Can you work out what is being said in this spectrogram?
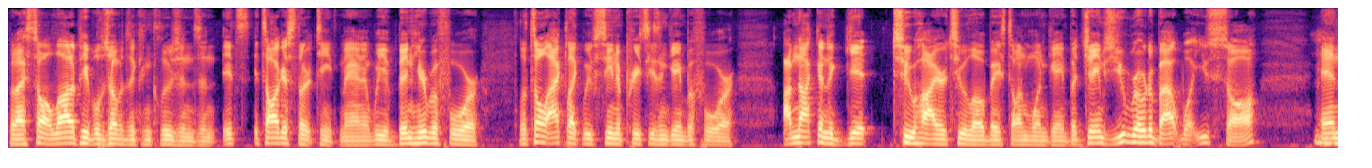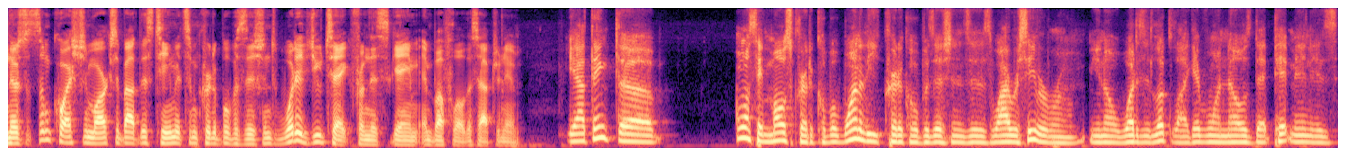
But I saw a lot of people jumping to conclusions, and it's it's August 13th, man, and we have been here before. Let's all act like we've seen a preseason game before. I'm not going to get too high or too low based on one game, but James, you wrote about what you saw. Mm-hmm. And there's some question marks about this team at some critical positions. What did you take from this game in Buffalo this afternoon? Yeah, I think the I won't say most critical, but one of the critical positions is wide receiver room. You know, what does it look like? Everyone knows that Pittman is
